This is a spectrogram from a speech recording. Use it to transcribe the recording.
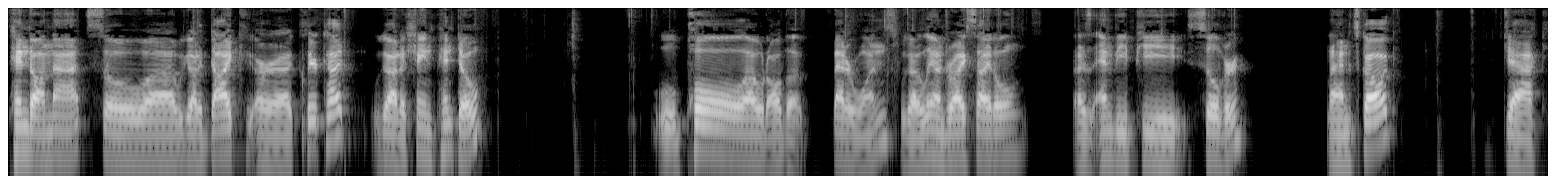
pinned on that. So uh, we got a die or a clear cut. We got a Shane Pinto. We'll pull out all the better ones. We got a Leon Draisaitl as MVP Silver. Landeskog. Jack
